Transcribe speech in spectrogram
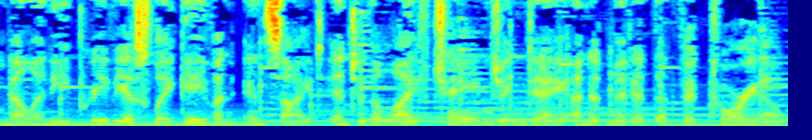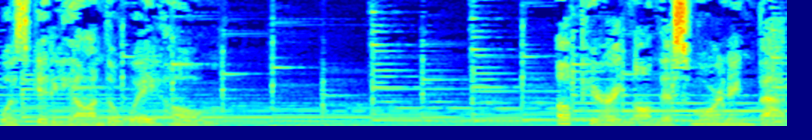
Melanie previously gave an insight into the life-changing day and admitted that Victoria was giddy on the way home. Appearing on This Morning back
